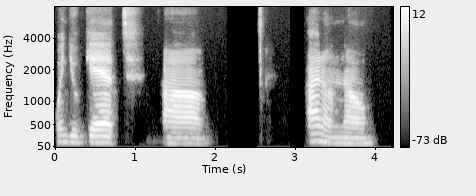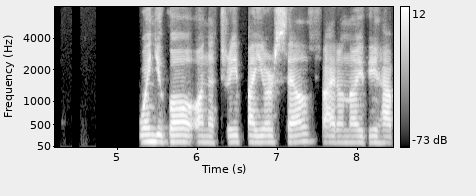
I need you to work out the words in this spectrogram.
when you get, uh, I don't know, when you go on a trip by yourself. I don't know if you have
